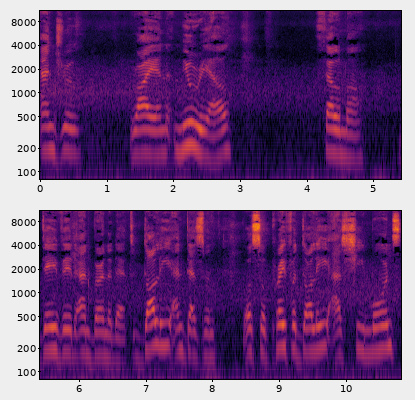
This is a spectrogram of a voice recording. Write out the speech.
Andrew, Ryan, Muriel, Thelma, David, and Bernadette. Dolly and Desmond. Also pray for Dolly as she mourns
